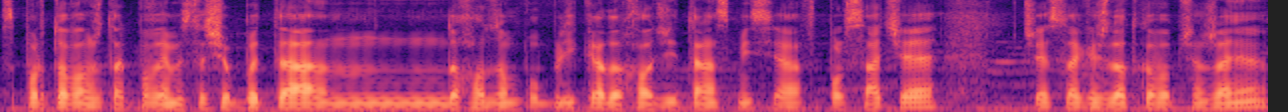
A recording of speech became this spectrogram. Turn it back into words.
sportową, że tak powiem, jesteś obyty, a mm, dochodzą publika, dochodzi transmisja w Polsacie. Czy jest to jakieś dodatkowe obciążenie?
